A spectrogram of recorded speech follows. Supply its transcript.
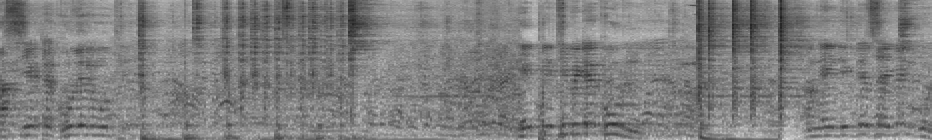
আসছি একটা গোলের মধ্যে। এই পৃথিবীটা কুল আপনি এই দিক দিয়ে চাইবেন কুল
